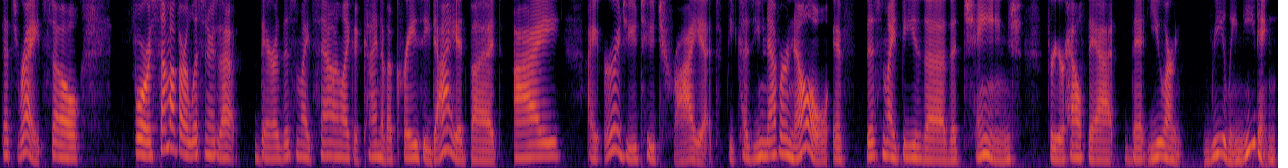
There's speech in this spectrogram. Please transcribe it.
That's right. So for some of our listeners out there, this might sound like a kind of a crazy diet, but I I urge you to try it because you never know if this might be the the change for your health that that you are really needing.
